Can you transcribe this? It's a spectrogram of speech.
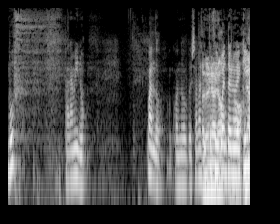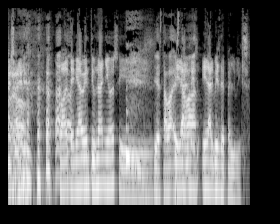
Uf, para mí no. ¿Cuándo? Cuando pesaba No, no, 159 no, kilos. no, o no. cuándo? Cuando tenía 21 años y, Y estaba- y era, estaba- era Elvis de pelvis.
